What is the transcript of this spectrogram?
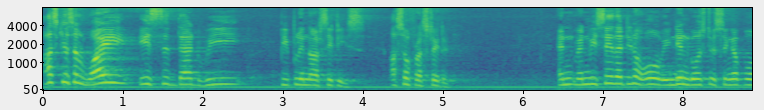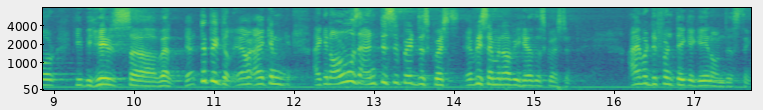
ask yourself, why is it that we, people in our cities, are so frustrated? And when we say that, you know, oh, Indian goes to Singapore, he behaves uh, well. Yeah, typical. I can, I can almost anticipate this question. Every seminar we hear this question. I have a different take again on this thing.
